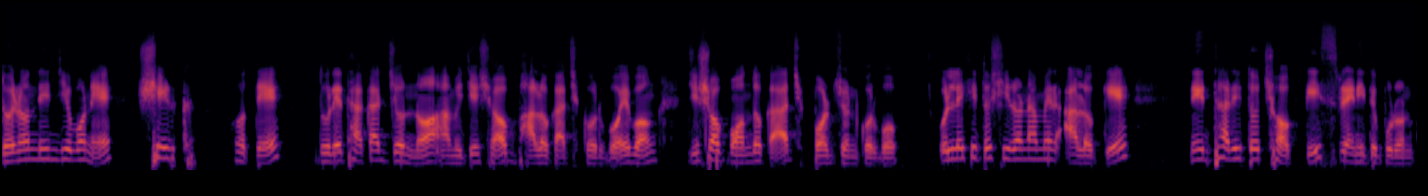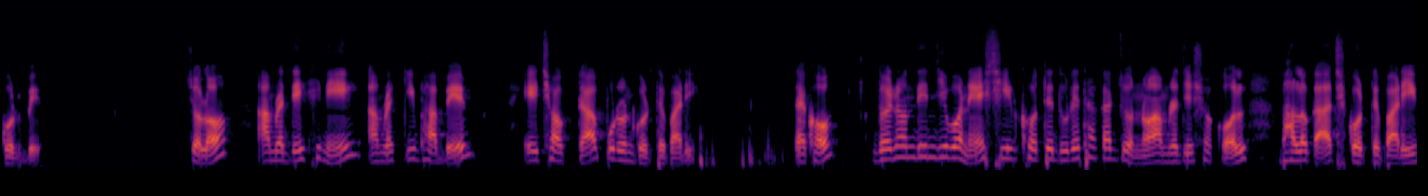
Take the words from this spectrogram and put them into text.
দৈনন্দিন জীবনে শির্ক হতে দূরে থাকার জন্য আমি যেসব ভালো কাজ করব এবং যেসব মন্দ কাজ বর্জন করব উল্লেখিত শিরোনামের আলোকে নির্ধারিত ছকটি শ্রেণীতে পূরণ করবে। চলো আমরা দেখে নিই আমরা কীভাবে এই ছকটা পূরণ করতে পারি। দেখো, দৈনন্দিন জীবনে শির্ক হতে দূরে থাকার জন্য আমরা যে সকল ভালো কাজ করতে পারি,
